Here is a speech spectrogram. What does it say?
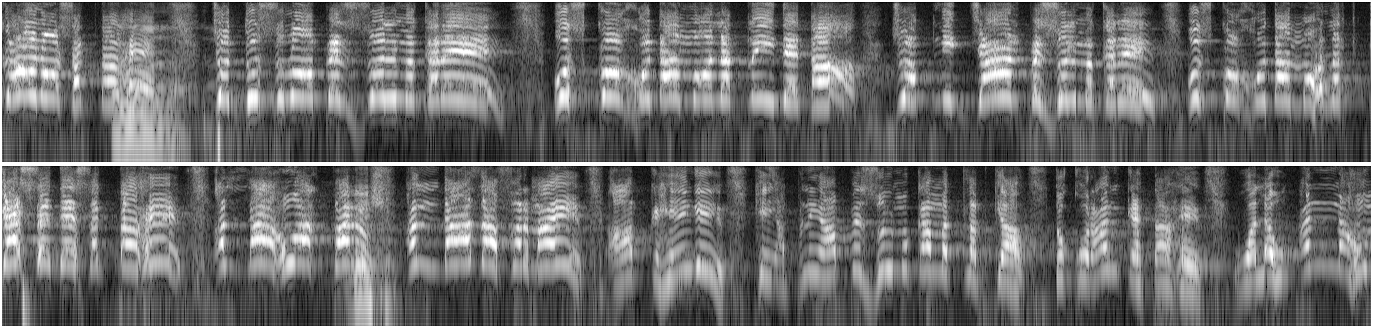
कौन हो सकता है। जो दूसरों पे जुल्म करे उसको खुदा मोहलत नहीं देता। जो अपनी जान पे जुल्म करे उसको खुदा मोहलत कैसे दे सकता है? अल्लाह अकबर। अंदाज़ा फरमाए। आप कहेंगे कि अपने आप पे जुल्म का मतलब क्या? तो कुरान कहता है वलौ अन्नहुम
